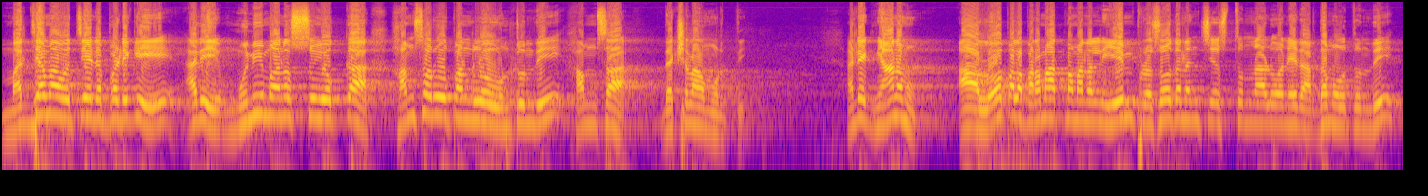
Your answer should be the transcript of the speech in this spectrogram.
మధ్యమ వచ్చేటప్పటికి అది ముని మనస్సు యొక్క హంస రూపంలో ఉంటుంది. హంస దక్షిణామూర్తి. అంటే జ్ఞానము ఆ లోపల పరమాత్మ మనల్ని ఏం ప్రచోదనం చేస్తున్నాడు అనేది అర్థమవుతుంది.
